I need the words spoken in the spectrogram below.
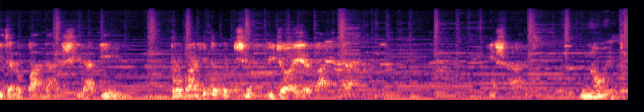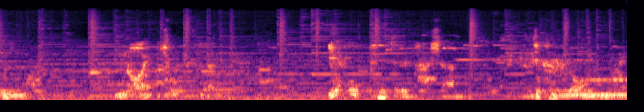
এ যেন শিরা দিয়ে প্রবাহিত হচ্ছে বিজয়ের বার্তা। নয় ধ্বনি নয় নয় চোখ এ এক অভ্যন্তরের ভাষা যেখানে রং নয়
